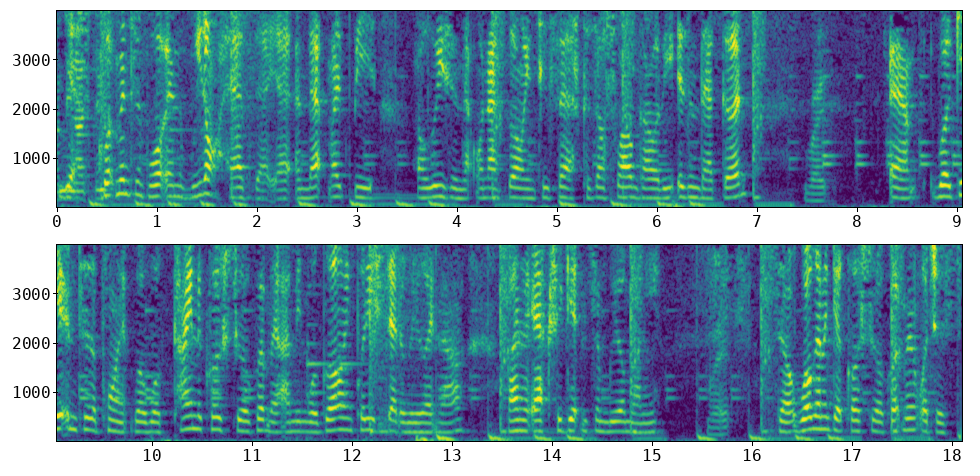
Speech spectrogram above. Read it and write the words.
I mean, yes, I think equipment's important. We don't have that yet, and that might be a reason that we're not going too fast because our sound quality isn't that good. right. and we're getting to the point where we're kind of close to equipment. I mean, we're growing pretty steadily right now. Finally, actually getting some real money. Right. So we're gonna get close to equipment, which is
